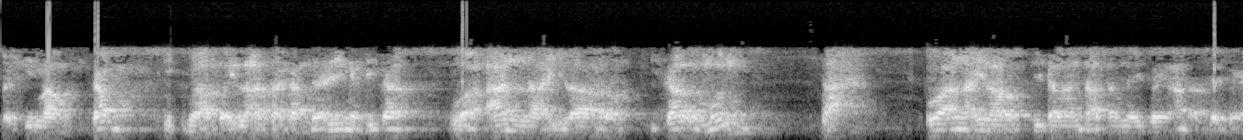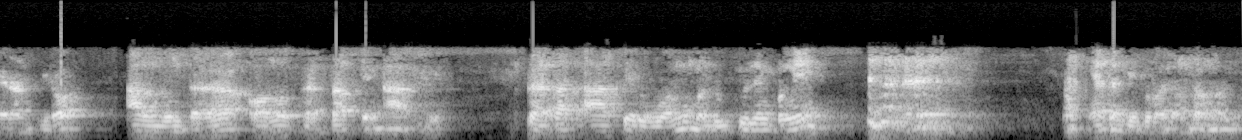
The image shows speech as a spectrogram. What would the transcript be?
bersimam. Kam itu atau ilal asakan dari ketika wa anna ila ikal mun wa ana ila rabbi dalan tatan iku ing atas pangeran sira al muntara ono batas sing akhir batas akhir wong menuju ning pengen ya kan gitu kan teman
